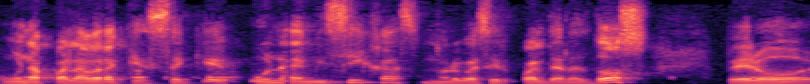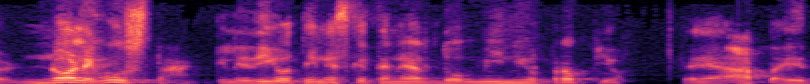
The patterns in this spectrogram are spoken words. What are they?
una palabra que sé que una de mis hijas, no le voy a decir cuál de las dos, pero no le gusta. Y le digo, tienes que tener dominio propio. Eh, eh,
